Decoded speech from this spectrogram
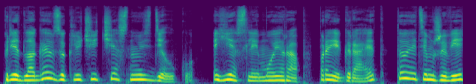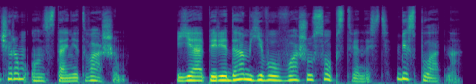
Предлагаю заключить честную сделку. Если мой раб проиграет, то этим же вечером он станет вашим. Я передам его в вашу собственность, бесплатно.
